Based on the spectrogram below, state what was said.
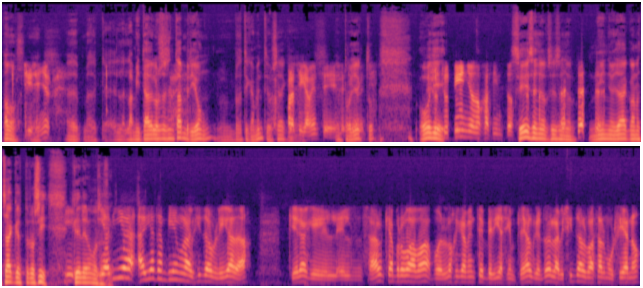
Vamos. Sí, señor. eh, eh, la, mitad de los 60 embrión, prácticamente, o sea que Prácticamente, El proyecto. Oye, es niño, don Jacinto. sí, señor, sí, señor. Niño ya con achaques, pero sí. Y, ¿Qué le vamos y a hacer? había, había también una visita obligada, era que el, el zagal que aprobaba, pues lógicamente pedía siempre algo. Entonces la visita al bazar murciano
